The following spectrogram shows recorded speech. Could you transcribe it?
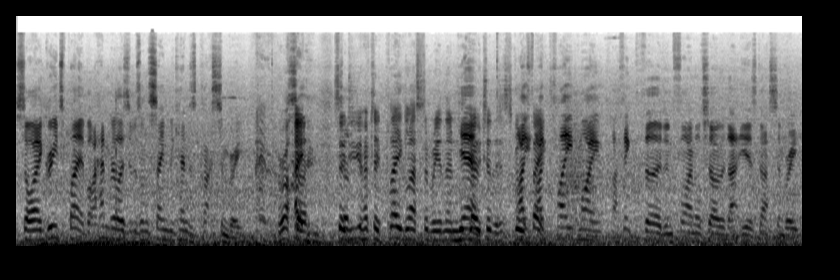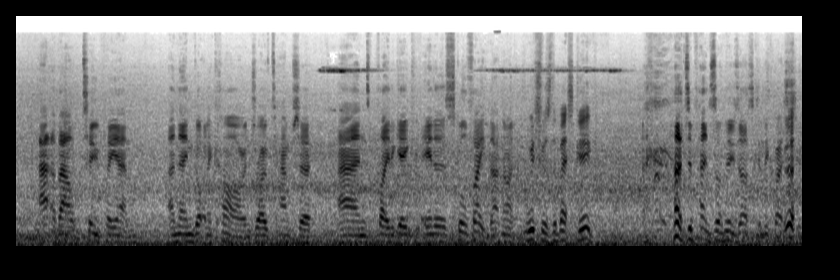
So I agreed to play it, but I hadn't realised it was on the same weekend as Glastonbury. Right. So- So, so- did you have to play Glastonbury and then yeah, go to the school fete I, I played my, I think, third and final show at that year's Glastonbury at about 2 p.m. and then got in a car and drove to Hampshire and played a gig in a school fete that night. Which was the best gig? That depends on who's asking the question.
